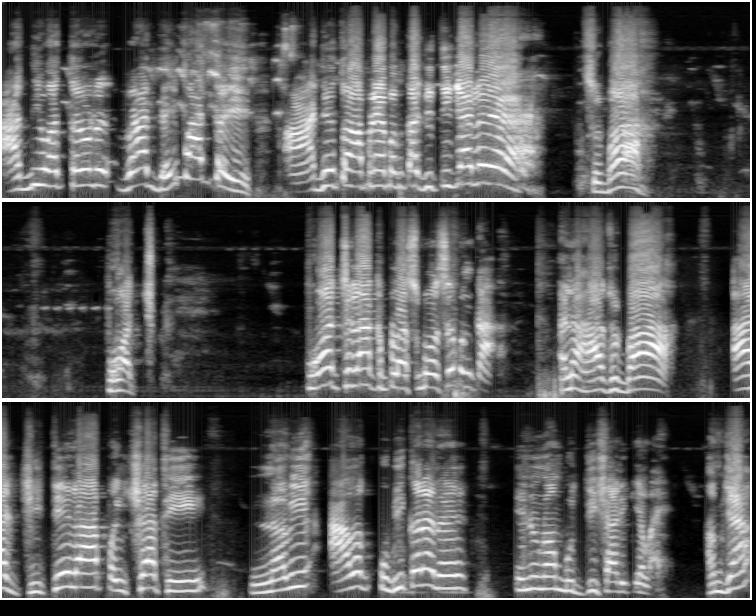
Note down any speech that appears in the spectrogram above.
આજની વાત કરો ને રાત ગઈ વાત ગઈ આજે તો આપણે બંકા જીતી ગયા ને. સુભા પોચ. પોચ લાખ પ્લસમાં છે બંકા. અને હા સુભા આ જીતેલા પૈસાથી નવી આવક ઊભી કરે ને એનું નામ બુદ્ધિશાળી કહેવાય. સમજ્યા?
